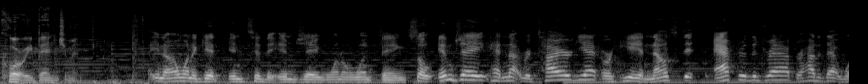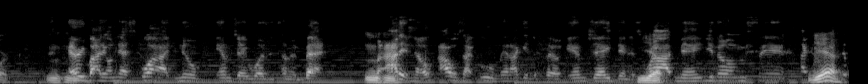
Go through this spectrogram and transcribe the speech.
Corey Benjamin. You know, I want to get into the MJ one-on-one thing. So MJ had not retired yet, or he announced it after the draft, or how did that work? Mm-hmm. Everybody on that squad knew MJ wasn't coming back. But I didn't know. I was like, ooh, man, I get to play with MJ, Dennis Yep. Rodman. You know what I'm saying? I get Yeah. To,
